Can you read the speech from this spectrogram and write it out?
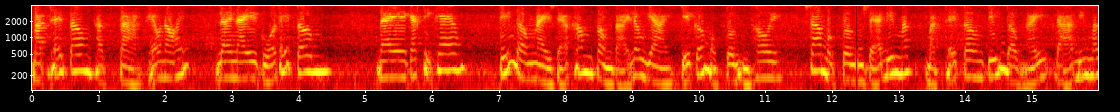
Bạch thế tôn thật tà khéo nói, lời này của thế tôn. Này các tỳ kheo tiếng đồn này sẽ không tồn tại lâu dài, chỉ có một tuần thôi. Sau một tuần sẽ biến mất, bạch thế tôn tiếng đồn ấy đã biến mất.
